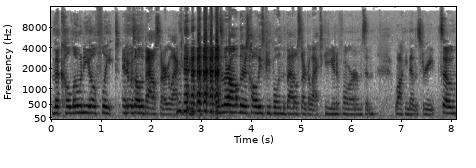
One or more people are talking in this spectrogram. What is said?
the Colonial Fleet and it was all the Battlestar Galactica. and so they're all there's all these people in the Battlestar Galactica uniforms and walking down the street. So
